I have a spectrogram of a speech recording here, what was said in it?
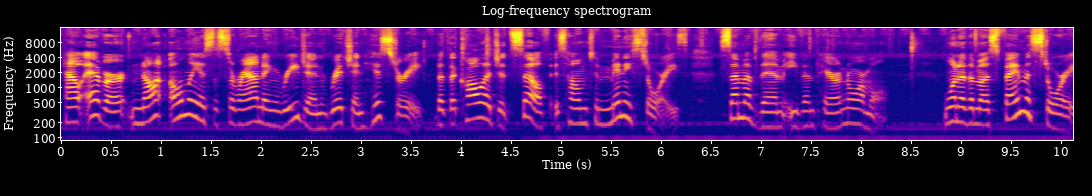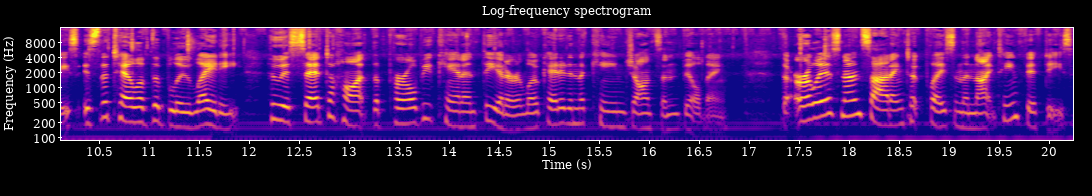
However, not only is the surrounding region rich in history, but the college itself is home to many stories, some of them even paranormal. One of the most famous stories is the tale of the Blue Lady, who is said to haunt the Pearl Buchanan Theater located in the Keen Johnson building. The earliest known sighting took place in the 1950s,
